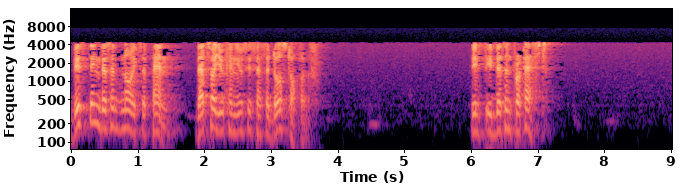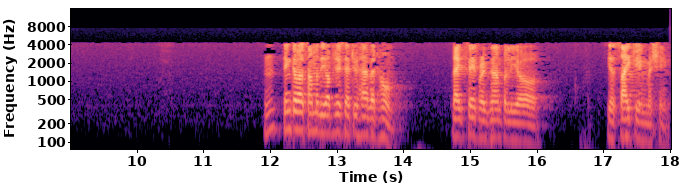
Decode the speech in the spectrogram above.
This thing doesn't know it's a pen. That's why you can use this as a door stopper. It, doesn't protest. Hmm? Think about some of the objects that you have at home. Like say for example your your cycling machine.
